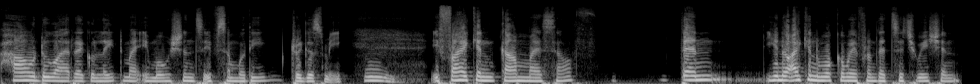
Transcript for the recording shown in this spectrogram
how do I regulate my emotions if somebody triggers me? Hmm. If I can calm myself, then you know I can walk away from that situation,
